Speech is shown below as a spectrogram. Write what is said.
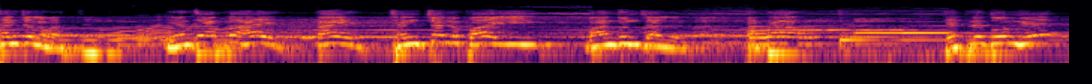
छंचल वाजते यांचं आपलं आहे. काय? छंचन पायी बांधून चालत. आता घेतले दोन घे.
